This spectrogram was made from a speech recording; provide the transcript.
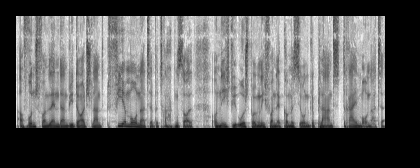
auf Wunsch von Ländern wie Deutschland vier Monate betragen soll und nicht wie ursprünglich von der Kommission geplant drei Monate.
